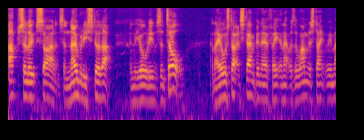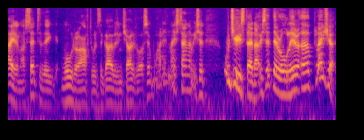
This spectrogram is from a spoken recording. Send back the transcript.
Absolute silence, and nobody stood up in the audience at all. And they all started stamping their feet, and that was the one mistake we made. And I said to the warder afterwards, the guy who was in charge of it, I said, Why didn't they stand up? He said, Would you stand up? He said, They're all here at her pleasure.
